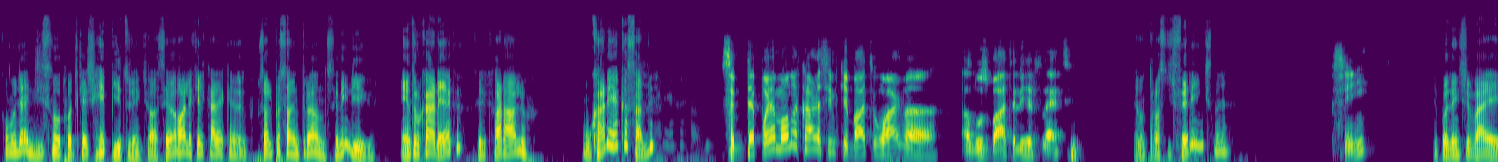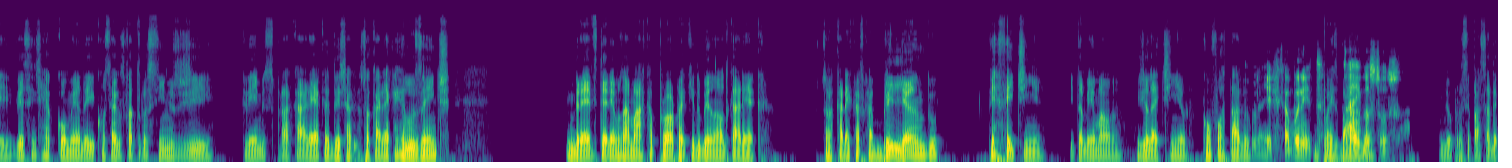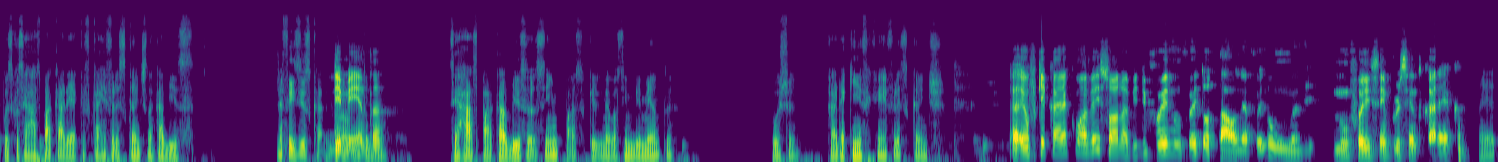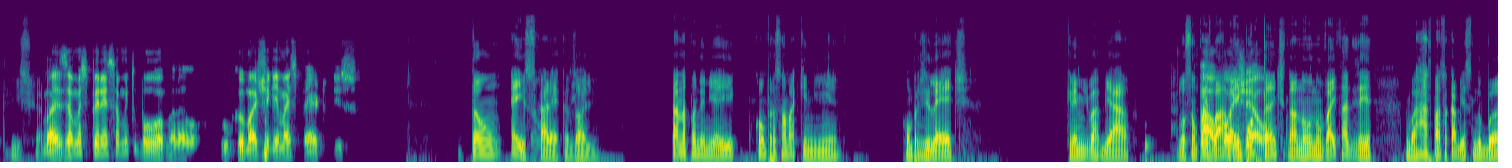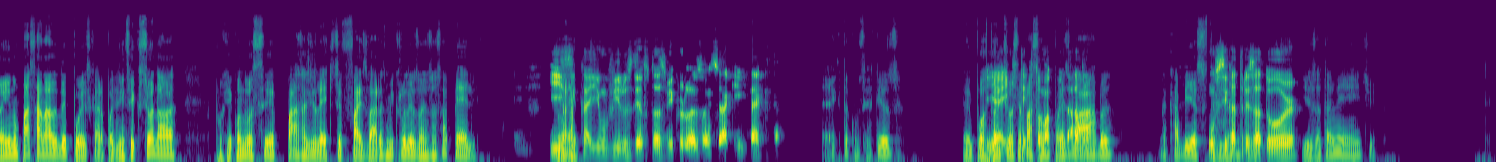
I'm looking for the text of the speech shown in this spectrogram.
Como eu já disse no outro podcast, repito, gente, ó, você olha aquele careca, você olha o pessoal entrando, você nem liga. Entra o careca, você fica, caralho. O careca, sabe? Você até põe a mão na cara, assim, porque bate um ar na. A luz bate ali, reflete. É um troço diferente, né? Sim. Depois a gente vai ver se a gente recomenda aí, consegue os patrocínios de cremes pra careca, deixar a sua careca reluzente. Em breve teremos a marca própria aqui do Bienal do Careca. Sua careca vai ficar brilhando, perfeitinha. E também uma giletinha confortável Aí fica bonito. Aí gostoso. Entendeu? Pra você passar depois que você raspar a careca e ficar refrescante na cabeça. Já fez isso, cara? De menta. Você raspa a cabeça assim, passa aquele negocinho de menta. Poxa, carequinha fica refrescante. É, Eu fiquei careca uma vez só na vida e foi, não foi total, né? Foi no 1 ali. Não foi 100% careca. É triste, cara. Mas é uma experiência muito boa, mano. O que eu mais cheguei mais perto disso. Então, é isso, carecas, olha. Tá na pandemia aí, compra sua maquininha. Compra gilete. Creme de barbear. Loção pós-barba Álcool é em gel. importante, não, não, não vai fazer. Não vai raspar sua cabeça no banho e não passar nada depois, cara. Pode infeccionar. Porque quando você passa gilete, você faz várias microlesões na sua pele. E é- se cair um vírus dentro das microlesões, será que infecta? É tá com certeza. Então é importante aí, você passar um cuidado. pós-barba na cabeça. tá Um ligado? cicatrizador, Exatamente.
